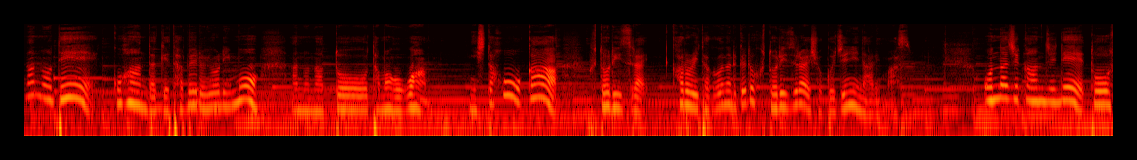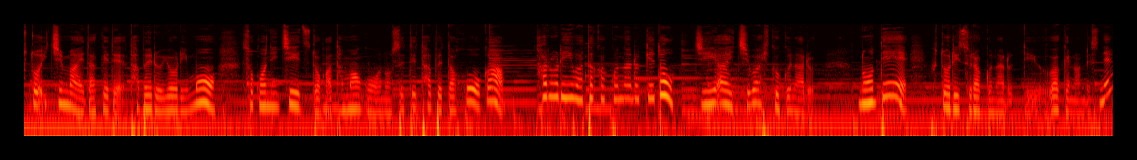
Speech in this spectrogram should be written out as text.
なのでご飯だけ食べるよりもあの納豆卵ご飯にした方が太りづらい。カロリー高くなるけど太りづらい食事になります。同じ感じでトースト1枚だけで食べるよりもそこにチーズとか卵をのせて食べた方がカロリーは高くなるけど GI 値は低くなるので太りづらくなるっていうわけなんですね。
